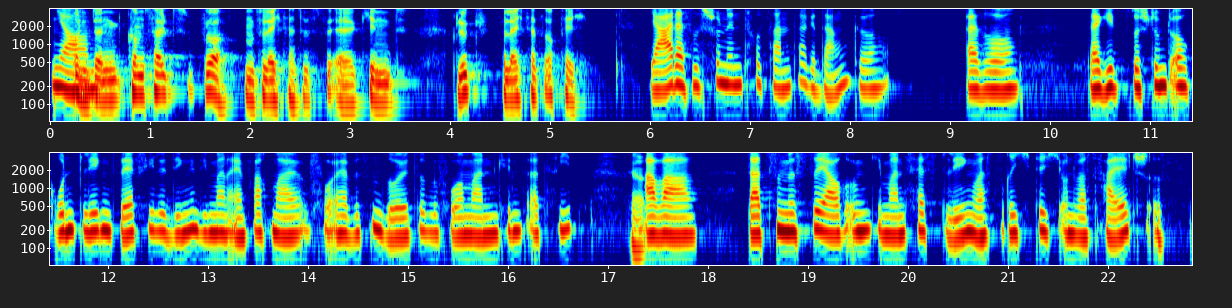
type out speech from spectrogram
Ja. Und dann kommt es halt, ja, vielleicht hat das äh, Kind Glück, vielleicht hat es auch Pech. Ja, das ist schon ein interessanter Gedanke. Also da gibt's bestimmt auch grundlegend sehr viele Dinge, die man einfach mal vorher wissen sollte, bevor man ein Kind erzieht. Ja. Aber dazu müsste ja auch irgendjemand festlegen, was richtig und was falsch ist.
